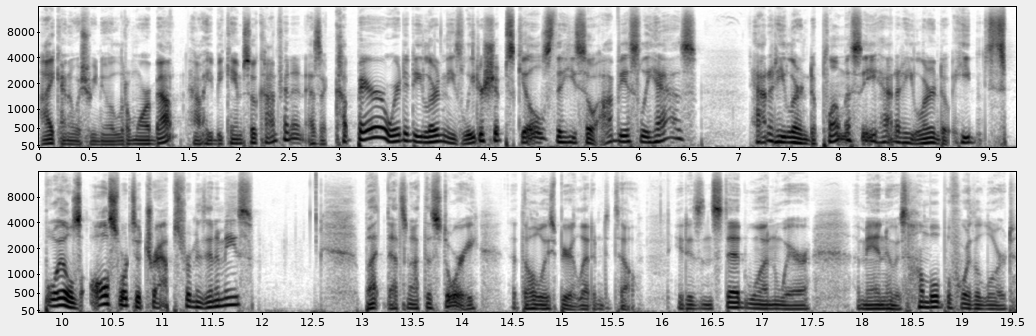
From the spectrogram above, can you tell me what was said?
I kind of wish we knew a little more about how he became so confident as a cupbearer. Where did he learn these leadership skills that he so obviously has? How did he learn diplomacy? How did he learn to. He spoils all sorts of traps from his enemies. But that's not the story that the Holy Spirit led him to tell. It is instead one where a man who is humble before the Lord,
